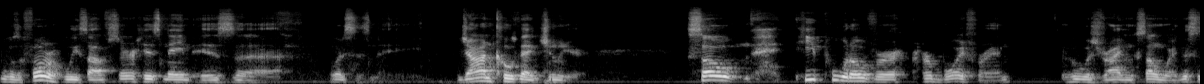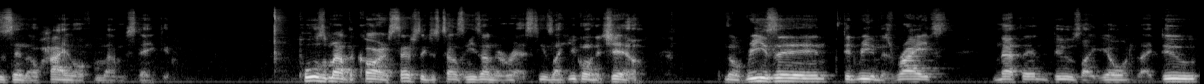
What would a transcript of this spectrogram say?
was a former police officer. His name is uh, what is his name? John Kovac Jr. So he pulled over her boyfriend who was driving somewhere. This is in Ohio, if I'm not mistaken. Pulls him out of the car and essentially just tells him he's under arrest. He's like, You're going to jail. No reason, didn't read him his rights, nothing. Dude's like, Yo, what did I do?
